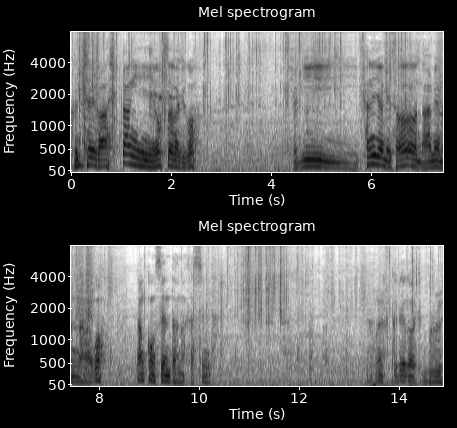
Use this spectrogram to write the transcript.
근처에가 식당이 없어가지고 여기 편의점에서 라면 하나하고 땅콩 샌드 하나 샀습니다. 물 끓여가지고 물을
